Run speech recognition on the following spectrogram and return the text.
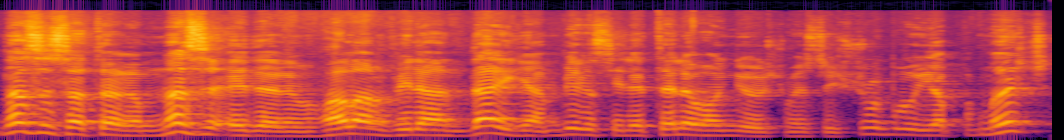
Nasıl satarım, nasıl ederim falan filan derken birisiyle telefon görüşmesi şu bu yapmış,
